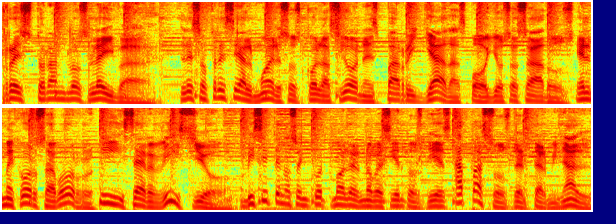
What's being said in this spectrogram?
Restaurant Los Leiva. Les ofrece almuerzos, colaciones, parrilladas, pollos asados, el mejor sabor y servicio. Visítenos en Kurt Moller 910 a pasos del terminal.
